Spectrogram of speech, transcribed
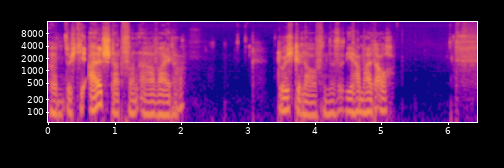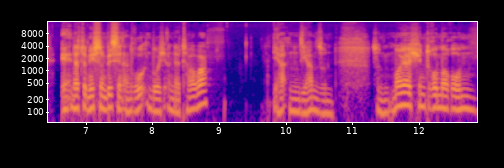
äh, durch die Altstadt von Ahrweiler durchgelaufen. Das, die haben halt auch, erinnerte mich so ein bisschen an Rotenburg an der Tower. Die hatten, die haben so ein, so ein Mäuerchen drumherum,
